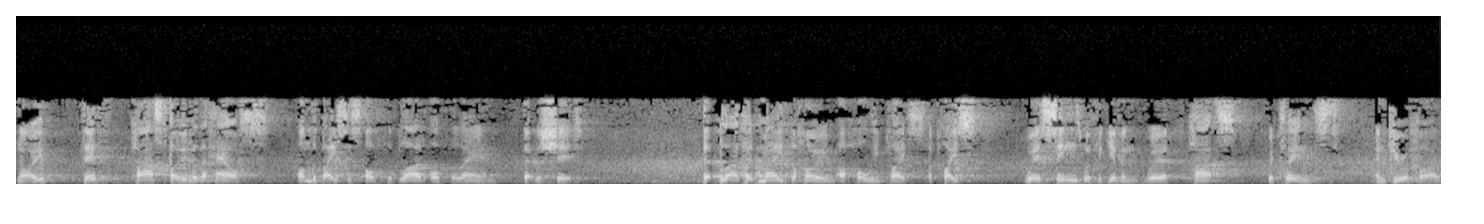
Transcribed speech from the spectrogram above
No, death passed over the house on the basis of the blood of the Lamb that was shed. That blood had made the home a holy place, a place where sins were forgiven, where hearts were cleansed and purified.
